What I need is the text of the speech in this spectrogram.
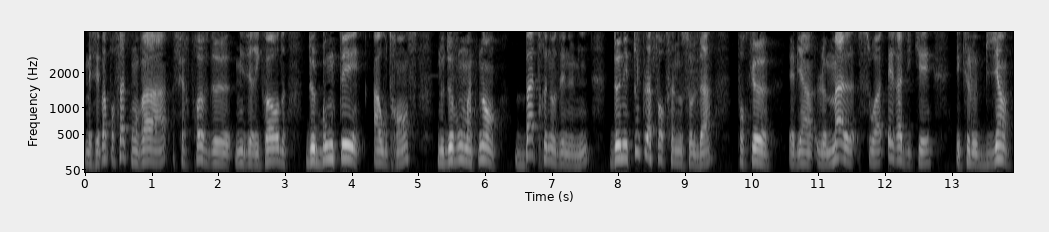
mais c'est pas pour ça qu'on va faire preuve de miséricorde, de bonté à outrance. Nous devons maintenant battre nos ennemis, donner toute la force à nos soldats pour que, eh bien, le mal soit éradiqué et que le bien,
